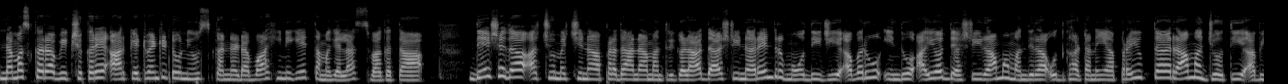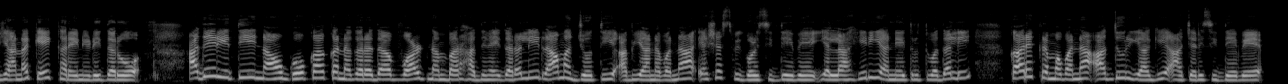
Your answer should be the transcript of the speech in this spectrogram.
ನಮಸ್ಕಾರ ವೀಕ್ಷಕರೇ, RK twenty two news Kannada ವಾಹಿನಿಗೆ ತಮಗೆಲ್ಲ ಸ್ವಾಗತ. ದೇಶದ ಅಚ್ಚುಮೆಚ್ಚಿನ ಪ್ರಧಾನ ಮಂತ್ರಿಗಳಾದ ಶ್ರೀ ನರೇಂದ್ರ ಮೋದಿಜಿ ಅವರು ಇಂದು ಅಯೋಧ್ಯ ಶ್ರೀರಾಮ ಮಂದಿರ ಉದ್ಘಾಟನೆಯ ಪ್ರಯುಕ್ತ ರಾಮಜ್ಯೋತಿ ಅಭಿಯಾನಕ್ಕೆ ಕರೆ ನೀಡಿದ್ದರು. ಅದೇ ರೀತಿ ನಾವು ಗೋಕಾಕ ನಗರದ ವಾರ್ಡ್ ನಂಬರ್ ಹದಿನೈದರಲ್ಲಿ ರಾಮಜ್ಯೋತಿ ಅಭಿಯಾನವನ್ನ ಯಶಸ್ವಿಗೊಳಿಸಿದ್ದೇವೆ. ಎಲ್ಲ ಹಿರಿಯ ನೇತೃತ್ವದಲ್ಲಿ ಕಾರ್ಯಕ್ರಮವನ್ನ ಅದ್ದೂರಿಯಾಗಿ ಆಚರಿಸಿದ್ದೇವೆ.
